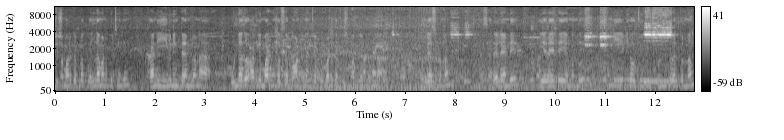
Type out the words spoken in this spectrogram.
ఫిష్ మార్కెట్లోకి వెళ్దాం అనిపించింది. కానీ ఈవినింగ్ టైంలో నా ఉండదు. అర్లీ మార్నింగ్ వస్తే బాగుంటుందని చెప్పేపాటి ఇక ఫిష్ మార్కెట్ని కూడా వదిలేసుకున్నాం. సరేలేండి. ఏదైతే ఏముంది అన్ని నీట్గా చూపించుకుంటూ వెళ్తున్నాం.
